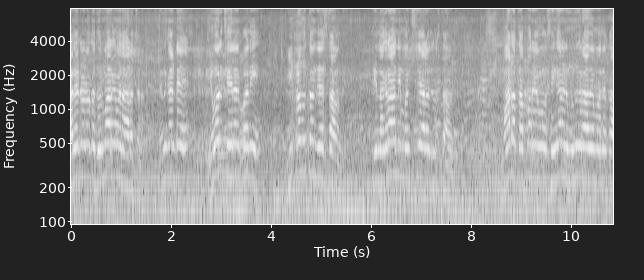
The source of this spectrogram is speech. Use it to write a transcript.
అనేటువంటి ఒక దుర్మార్గమైన ఆలోచన. ఎందుకంటే ఎవరు చేయలేని పని ఈ ప్రభుత్వం చేస్తూ ఉంది. ఈ నగరాన్ని మంచి చేయాలని చూస్తూ ఉంది. మాట తప్పరేమో సింగరేణి ముందుకు రాదేమో అనే ఒక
